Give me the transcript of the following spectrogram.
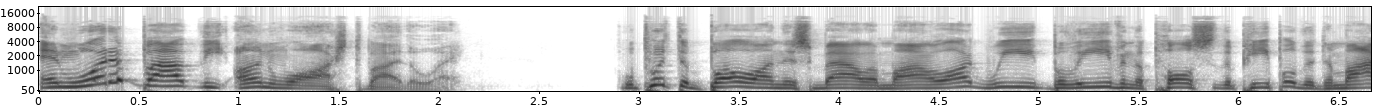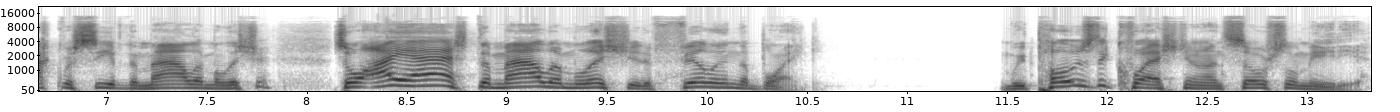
And what about the unwashed, by the way? We'll put the bow on this Maller monologue. We believe in the pulse of the people, the democracy of the Maller militia. So I asked the Maller militia to fill in the blank. We posed a question on social media.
